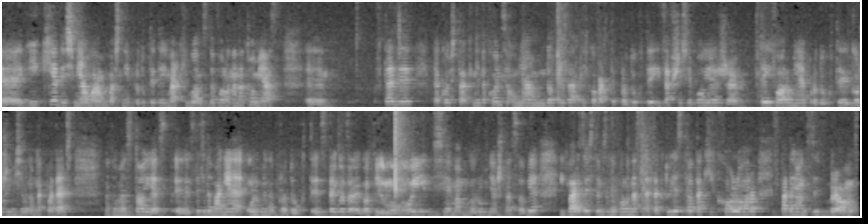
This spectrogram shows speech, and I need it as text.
e, i kiedyś miałam właśnie produkty tej marki, byłam zadowolona, natomiast e, wtedy jakoś tak nie do końca umiałam dobrze zaaplikować te produkty i zawsze się boję, że w tej formie produkty gorzej mi się będą nakładać. Natomiast to jest y, zdecydowanie ulubiony produkt z tego całego filmu mój. Dzisiaj mam go również na sobie i bardzo jestem zadowolona z efektu. Jest to taki kolor wpadający w brąz,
